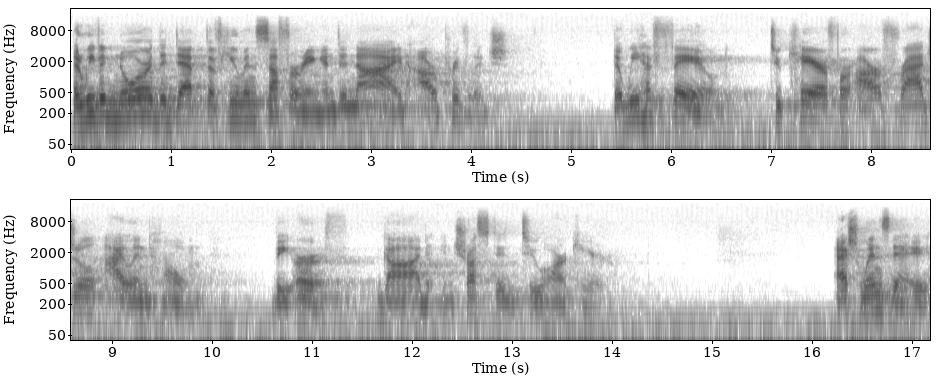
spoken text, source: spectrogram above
that we've ignored the depth of human suffering and denied our privilege that we have failed to care for our fragile island home, the earth God entrusted to our care. Ash Wednesday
